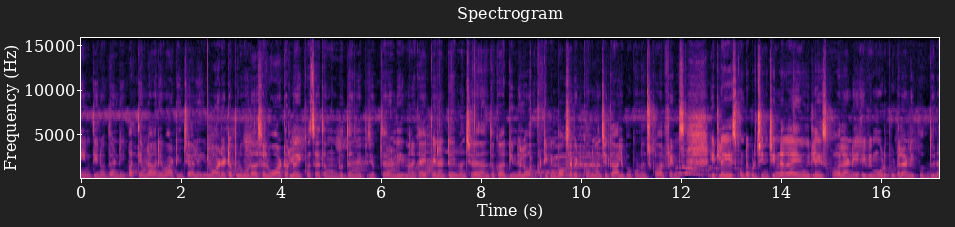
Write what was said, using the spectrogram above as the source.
ఏం తినొద్దండి. పత్యం లాగానే వాటించాలి వాడేటప్పుడు కూడా అసలు వాటర్లో ఎక్కువ శాతం ఉండొద్దు అని చెప్పి చెప్తారండి. మనకు అయిపోయినట్టే మంచిగా అదంతా ఒక గిన్నెలో ఒక టిఫిన్ బాక్స్లో పెట్టుకొని మంచిగా గాలి పోకుండా ఉంచుకోవాలి ఫ్రెండ్స్. ఇట్లా వేసుకుంటప్పుడు చిన్న చిన్నగా ఇట్లా వేసుకోవాలండి. ఇవి మూడు పూటలండి. పొద్దున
